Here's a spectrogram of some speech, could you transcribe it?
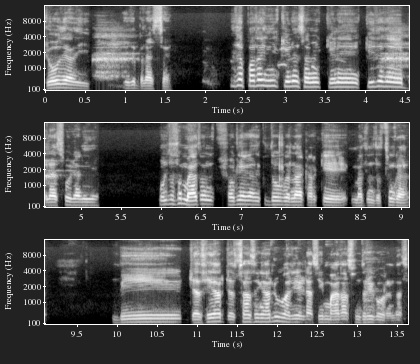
ਯੋਧਿਆਂ ਦੀ ਇਹਦੇ ਬਲੈਸ ਹੈ। ਇਹਦਾ ਪਤਾ ਹੀ ਨਹੀਂ ਕਿਹੜੇ ਸਮੇਂ ਕਿਹੜੇ ਕਿਹਦੇ ਤੇ ਬਲੈਸ ਹੋ ਜਾਣੀ ਹੈ। ਹੁਣ ਦੱਸੋ, ਮੈਂ ਤੁਹਾਨੂੰ ਛੋਟੀਆਂ ਇੱਕ ਦੋ ਗੱਲਾਂ ਕਰਕੇ ਮੈਂ ਤੁਹਾਨੂੰ ਦੱਸੂਗਾ। ਵੀ ਜਥੇਦਾਰ ਜੱਸਾ ਸਿੰਘ ਆਲੂਵਾਲੀ ਜਿਹੜਾ ਸੀ, ਮਾਤਾ ਸੁੰਦਰੀ ਕੋਲ ਰਹਿੰਦਾ ਸੀ।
